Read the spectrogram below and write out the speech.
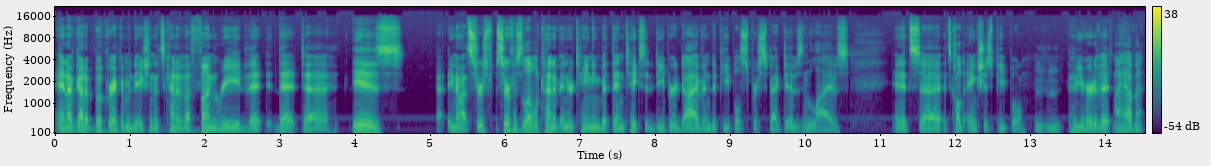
And I've got a book recommendation that's kind of a fun read that that uh, is, uh, you know, at sur- surface level kind of entertaining, but then takes a deeper dive into people's perspectives and lives. And it's uh, it's called Anxious People. mm-hmm. Have you heard of it? i haven't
